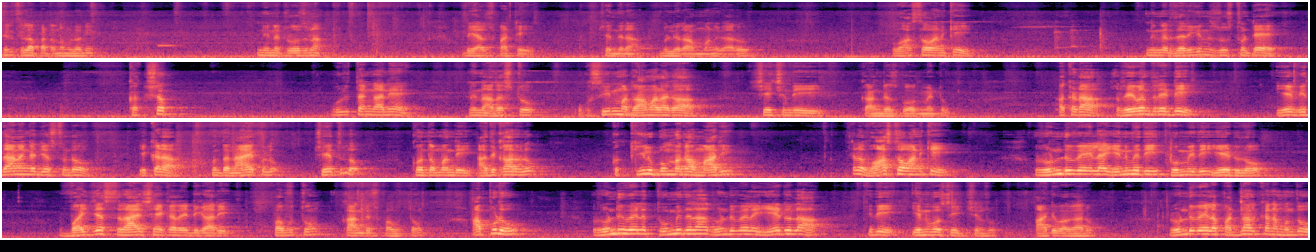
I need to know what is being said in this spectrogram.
సిరిసిల్ల పట్టణంలోని నిన్నటి రోజున బీఆర్ఎస్ పార్టీ చెందిన బుల్లి రామ్మోహన్ గారు వాస్తవానికి నిన్న జరిగింది చూస్తుంటే కక్ష పూరితంగానే నిన్న అరెస్టు ఒక సినిమా డ్రామాలాగా చేసింది కాంగ్రెస్ గవర్నమెంట్. అక్కడ రేవంత్ రెడ్డి ఏ విధానంగా చేస్తుండో ఇక్కడ కొంత నాయకులు చేతిలో కొంతమంది అధికారులు ఒక కీలుబొమ్మగా మారి ఇలా వాస్తవానికి రెండు వేల ఎనిమిది తొమ్మిది ఏడులో వైఎస్ రాజశేఖర రెడ్డి గారి ప్రభుత్వం కాంగ్రెస్ ప్రభుత్వం. అప్పుడు రెండు వేల తొమ్మిదిల రెండు వేల ఏడుల ఇది ఎన్ఓసి ఇచ్చిండ్రు ఆర్డీఓ గారు. రెండు వేల పద్నాలుగు కన్నా ముందు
